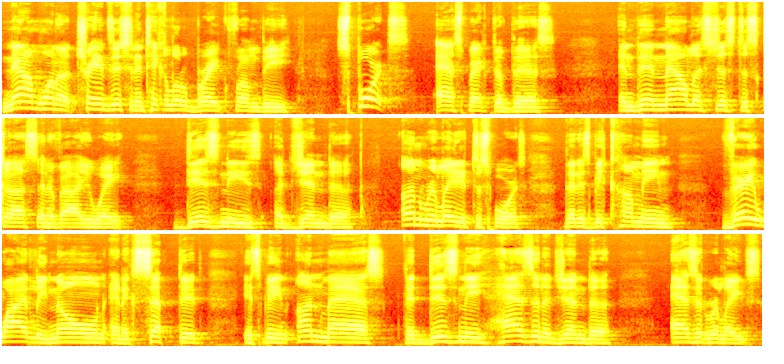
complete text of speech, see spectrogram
now I want to transition and take a little break from the sports aspect of this. And then now let's just discuss and evaluate Disney's agenda unrelated to sports that is becoming very widely known and accepted. It's being unmasked that Disney has an agenda as it relates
